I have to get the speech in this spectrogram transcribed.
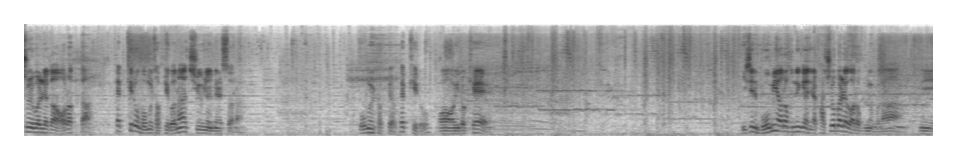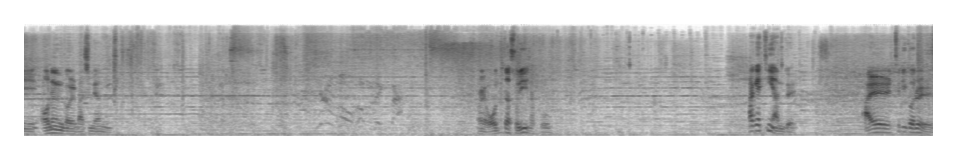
바술벌레가 얼었다. 회피로 몸을 덮이거나 지움 열매를 써라. 몸을 덮여 회피로. 어 이렇게 이제는 몸이 얼어붙는 게 아니라 바술벌레가 얼어붙는구나. 이 어는 걸 맞으면. 아니, 어디다 쏘니 자꾸. 타겟팅이 안 돼. R 트리거를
